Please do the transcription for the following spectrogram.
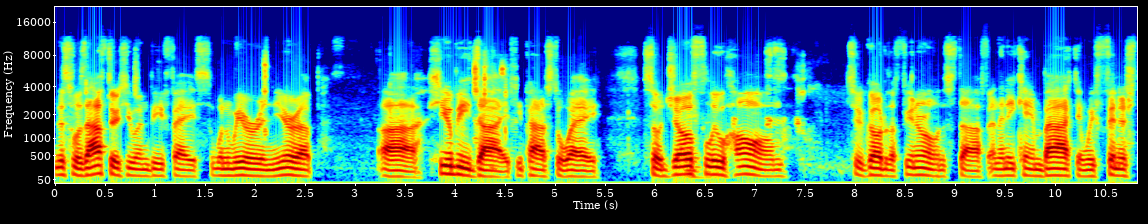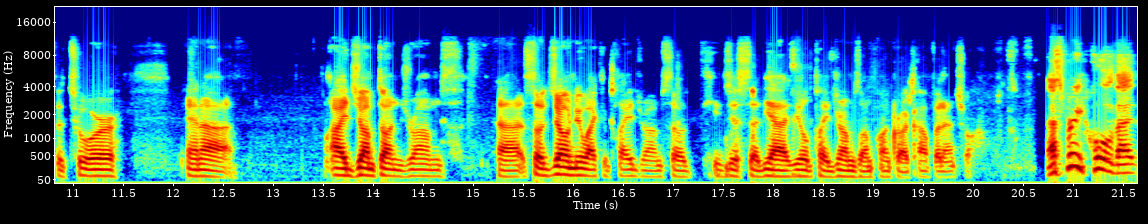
this was after Hugh and B Face. When we were in Europe, uh, Hubie died. He passed away. So Joe flew home to go to the funeral and stuff, and then he came back, and we finished the tour. And uh, I jumped on drums. Uh, so Joe knew I could play drums, so he just said, "Yeah, you'll play drums on Punk Rock Confidential." That's pretty cool. That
